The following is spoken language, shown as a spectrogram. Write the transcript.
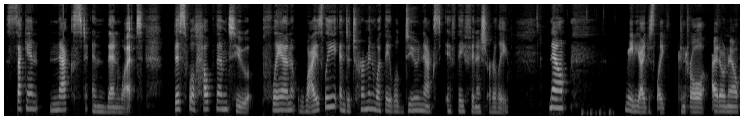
second, next, and then what. This will help them to plan wisely and determine what they will do next if they finish early. Now, maybe I just like control. I don't know.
